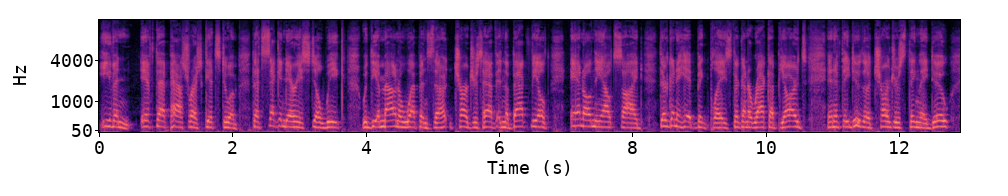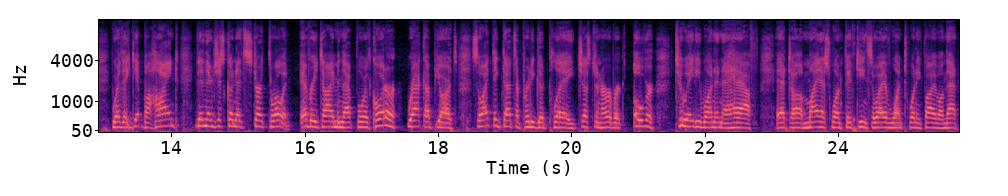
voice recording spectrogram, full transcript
even if that pass rush gets to him. That secondary is still weak with the amount of weapons the Chargers have in the backfield and on the outside. They're going to hit big plays. They're going to rack up yards. And if they do the Chargers thing they do, where they get behind, then they're just going to start throwing every time in that fourth quarter, rack up yards. So I think that's a pretty good play. Justin Herbert over 281 and a half at uh, minus 115. So I have 125 on that.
